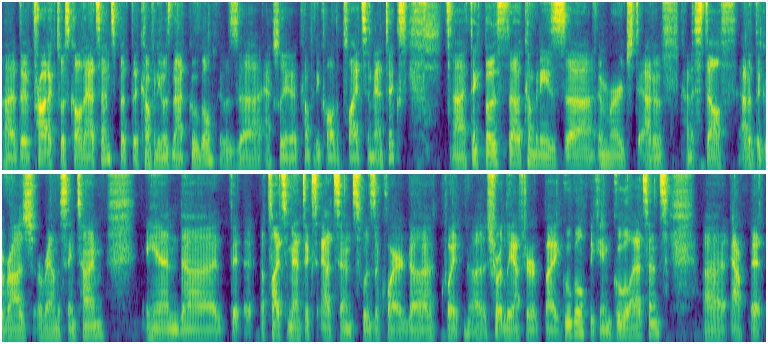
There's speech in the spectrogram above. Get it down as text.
uh, the product was called AdSense, but the company was not Google. It was uh, actually a company called Applied Semantics. Uh, I think both uh, companies uh, emerged out of kind of stealth, out of the garage around the same time. And uh, the Applied Semantics AdSense was acquired uh, quite uh, shortly after by Google, became Google AdSense. at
